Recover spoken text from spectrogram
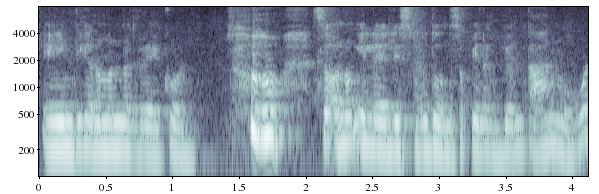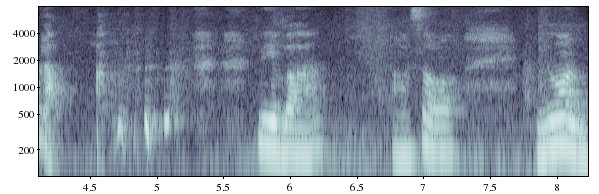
Eh, hindi ka naman nag-record. So, so anong ilelis mo doon sa pinagbentahan mo? Wala. di ba? Ah, so, yun.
